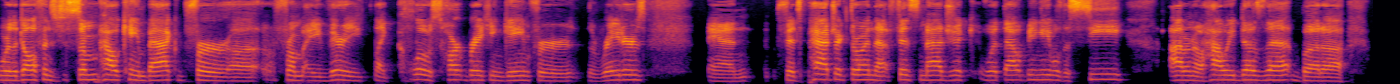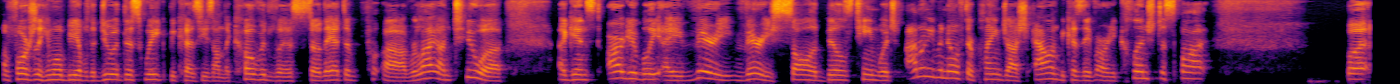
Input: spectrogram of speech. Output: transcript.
where the Dolphins somehow came back for uh, from a very like close, heartbreaking game for the Raiders, and Fitzpatrick throwing that Fitz magic without being able to see. I don't know how he does that, but uh, unfortunately, he won't be able to do it this week because he's on the COVID list. So they had to uh, rely on Tua against arguably a very, very solid Bills team, which I don't even know if they're playing Josh Allen because they've already clinched a spot. But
